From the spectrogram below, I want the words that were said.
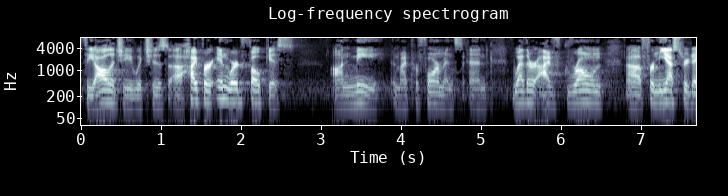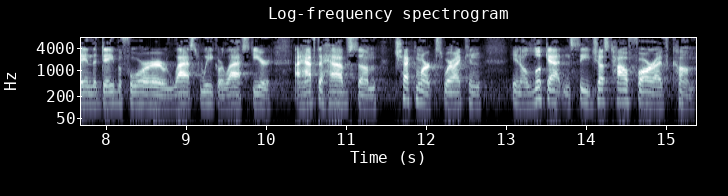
theology, which is a hyper inward focus on me and my performance and whether I've grown uh, from yesterday and the day before or last week or last year. I have to have some check marks where I can, you know, look at and see just how far I've come.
